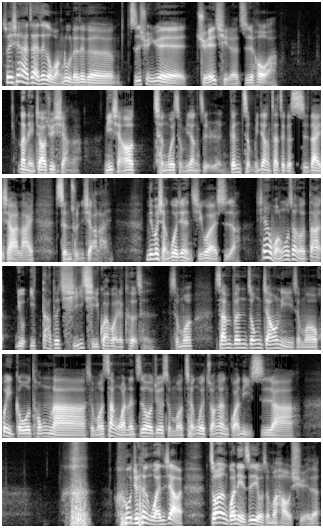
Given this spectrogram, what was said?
所以现在在这个网络的这个资讯越崛起了之后啊，那你就要去想啊，你想要成为什么样子的人，跟怎么样在这个时代下来生存下来？你有没有想过一件很奇怪的事啊？现在网络上有大有一大堆奇奇怪怪的课程，什么三分钟教你什么会沟通啦，什么上完了之后就什么成为专案管理师啊？我觉得很玩笑，专案管理师有什么好学的？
